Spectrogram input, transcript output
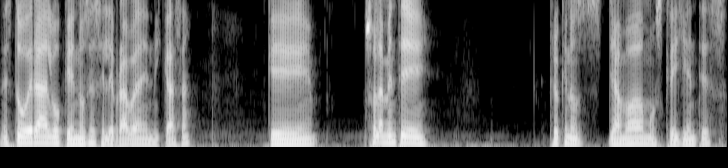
esto era algo que no se celebraba en mi casa, que solamente creo que nos llamábamos creyentes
